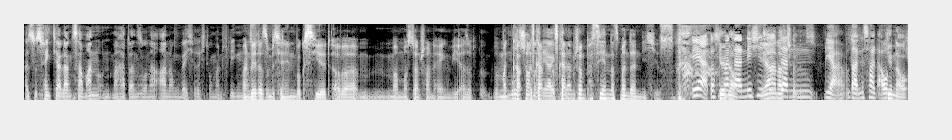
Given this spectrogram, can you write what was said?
also es fängt ja langsam an und man hat dann so eine Ahnung, welche Richtung man fliegen Man muss. wird da so ein bisschen hinboxiert, aber man muss dann schon irgendwie, also man Muss kann, schon es, kann, es kann einem schon passieren, dass man da nicht ist. Ja, dass Genau. man da nicht ist Ja, und dann, natürlich. ja, und dann ist halt auch, Genau.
